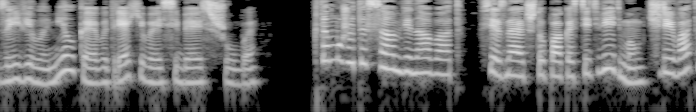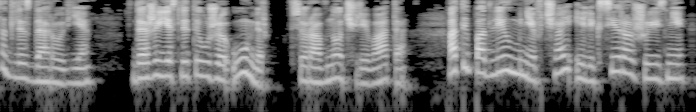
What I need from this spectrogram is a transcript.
заявила мелкая, вытряхивая себя из шубы. «К тому же ты сам виноват. Все знают, что пакостить ведьмам чревато для здоровья. Даже если ты уже умер, все равно чревато. А ты подлил мне в чай эликсира жизни.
